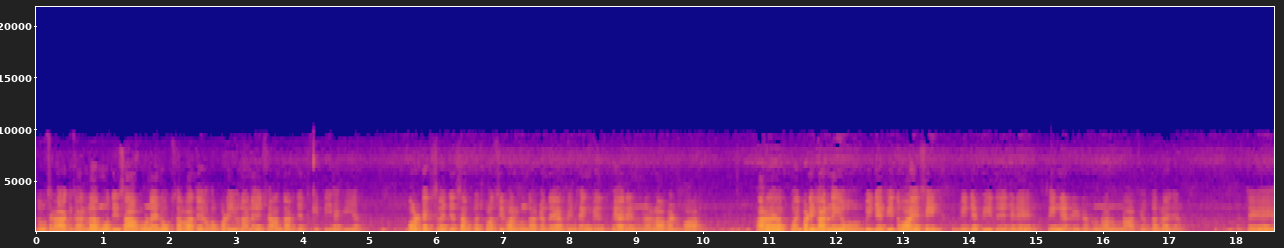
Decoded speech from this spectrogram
ਦੂਸਰਾ ਅੱਜ ਕੱਲ ਮੋਦੀ ਸਾਹਿਬ ਹੁਣੇ ਲੋਕ ਸਭਾ ਤੇ ਉਹ ਬੜੀ ਉਹਨਾਂ ਨੇ ਸ਼ਾਨਦਾਰ ਜਿੱਤ ਕੀਤੀ ਹੈਗੀ ਆ। ਪੋਲਿਟਿਕਸ ਵਿੱਚ ਸਭ ਕੁਝ ਪੋਸੀਬਲ ਹੁੰਦਾ, ਕਹਿੰਦੇ everything is fair in love and war ਹਰ ਕੋਈ ਬੜੀ ਗੱਲ ਨਹੀਂ, ਉਹ ਬੀਜੇਪੀ ਤੋਂ ਆਏ ਸੀ। ਬੀਜੇਪੀ ਦੇ ਜਿਹੜੇ ਸੀਨੀਅਰ ਲੀਡਰ ਉਹਨਾਂ ਨੂੰ ਮਨਾ ਕੇ ਉੱਧਰ ਲੈ ਜਾਣ। ਤੇ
